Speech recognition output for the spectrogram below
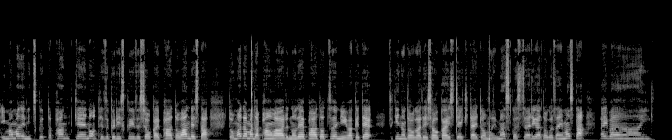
今までに作ったパン系の手作りスクイーズ紹介パート1でした。とまだまだパンはあるのでパート2に分けて次の動画で紹介していきたいと思います。ご視聴ありがとうございました。バイバーイ。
